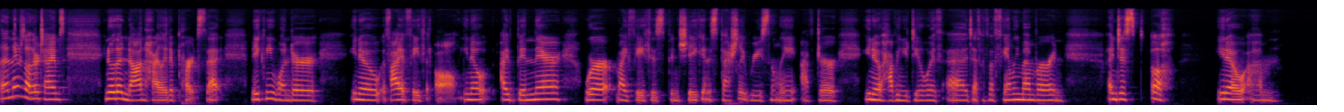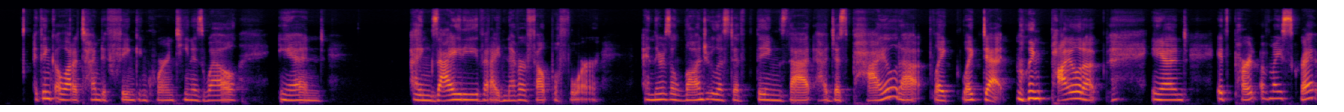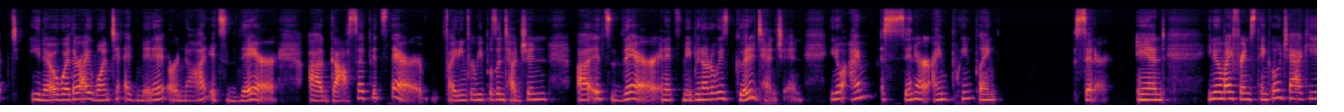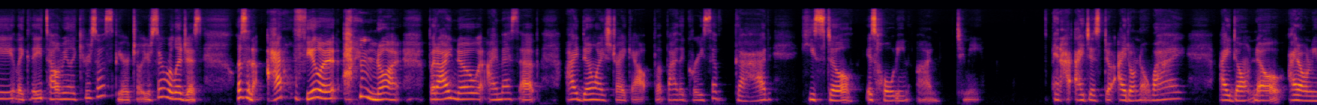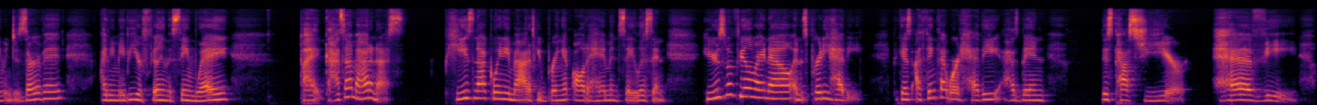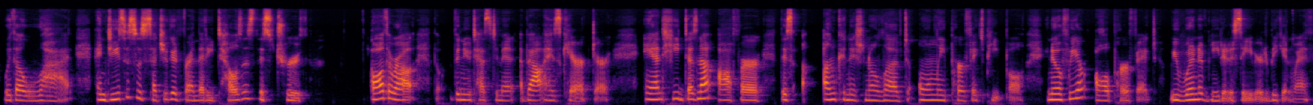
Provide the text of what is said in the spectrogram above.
And then there's other times, you know, the non highlighted parts that make me wonder, you know, if I have faith at all. You know, I've been there where my faith has been shaken, especially recently after, you know, having to deal with a death of a family member and, and just, oh, you know, um, I think a lot of time to think in quarantine as well. And anxiety that I'd never felt before and there's a laundry list of things that had just piled up like like debt like piled up. And it's part of my script you know whether i want to admit it or not it's there. Uh, gossip it's there. Fighting for people's attention uh, it's there. And it's maybe not always good attention. You know i'm a sinner. I'm point blank sinner. And You know, my friends think, oh, Jackie, like they tell me, like, you're so spiritual, you're so religious. Listen, I don't feel it. I'm not. But I know when I mess up, I know I strike out. But by the grace of God, He still is holding on to me. And I, I just don't, I don't know why. I don't know. I don't even deserve it. I mean, maybe you're feeling the same way, but God's not mad at us. He's not going to be mad if you bring it all to Him and say, listen, here's what I'm feeling right now. And it's pretty heavy because I think that word heavy has been this past year heavy with a lot. And Jesus was such a good friend that he tells us this truth all throughout the, New Testament about his character. And he does not offer this unconditional love to only perfect people. You know, if we are all perfect, we wouldn't have needed a savior to begin with.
